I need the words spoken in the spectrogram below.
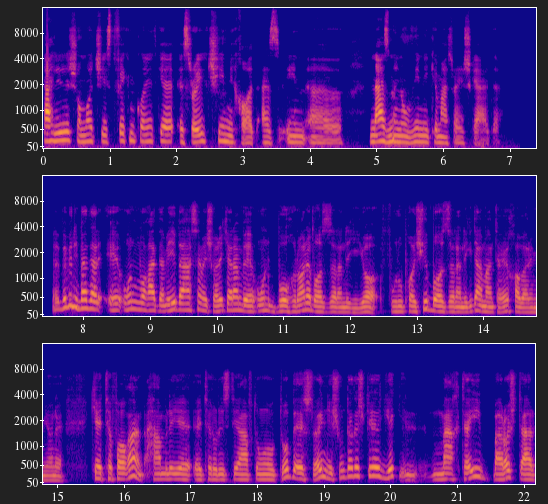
تحلیل شما چیست؟ فکر می‌کنید که اسرائیل چی می‌خواد از این نظم نوینی که مطرحش کرده؟ ببینید من در اون مقدمه بحثم اشاره کردم به اون بحران بازدارندگی یا فروپاشی بازدارندگی در منطقه خاورمیانه که اتفاقا حمله تروریستی هفتم اکتبر به اسرائیل نشون دادش که یک مقطعی براش در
